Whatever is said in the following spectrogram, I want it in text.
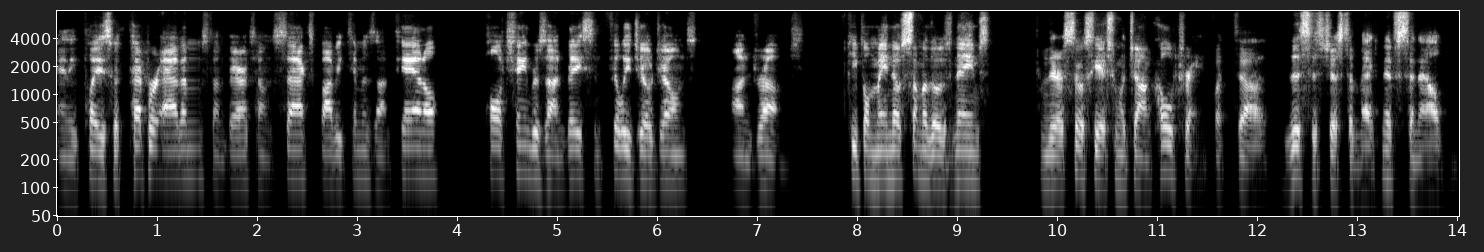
and he plays with Pepper Adams on baritone sax, Bobby Timmons on piano, Paul Chambers on bass, and Philly Joe Jones on drums. People may know some of those names from their association with John Coltrane, but uh, this is just a magnificent album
